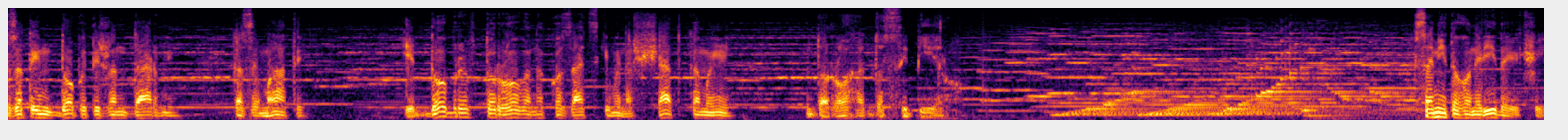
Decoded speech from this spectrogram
Затим допити жандармів, каземати і добре вторована козацькими нащадками дорога до Сибіру. Самі того не відаючи,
